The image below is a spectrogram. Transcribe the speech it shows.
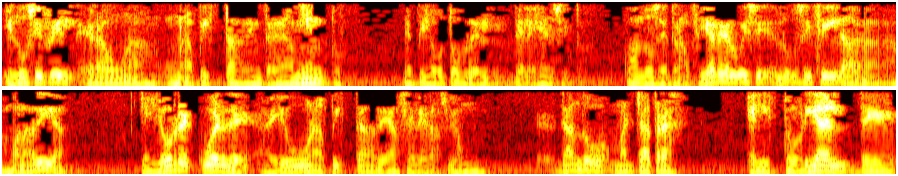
y Lucifil era una, una pista de entrenamiento de pilotos del, del ejército. Cuando se transfiere Lucifil a, a Juana Díaz, que yo recuerde, ahí hubo una pista de aceleración. Dando marcha atrás, el historial de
